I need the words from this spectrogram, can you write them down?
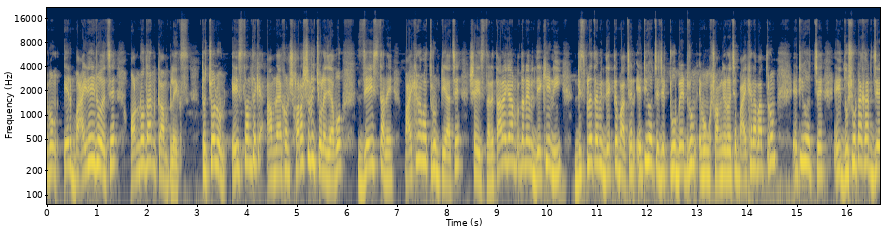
এবং এর বাইরেই রয়েছে অন্নদান কমপ্লেক্স। তো চলুন, এই স্থান থেকে আমরা এখন সরাসরি চলে যাব, যেই স্থানে পায়খানা বাথরুমটি আছে, সেই স্থানে। তার আগে আপনাদের আমি দেখিয়ে নিই, ডিসপ্লেতে আমি দেখতে পাচ্ছেন, এটি হচ্ছে যে টু বেডরুম এবং সঙ্গে রয়েছে পায়খানা বাথরুম, এটি হচ্ছে এই দুশো টাকার যে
